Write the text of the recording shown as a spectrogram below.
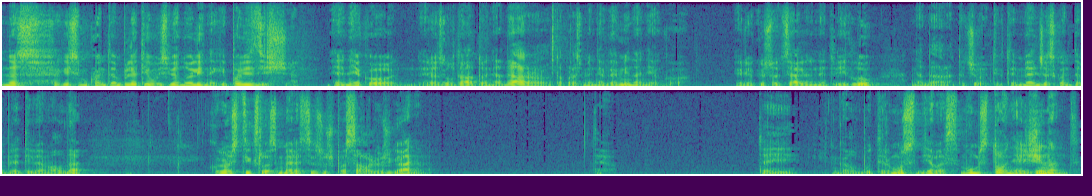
Nes, sakysim, kontemplatyvus vienuolynai, kaip pavyzdys čia, jie nieko rezultato nedaro, ta prasme negamina nieko ir jokių socialinių net veiklų nedaro, tačiau tik tai meldžias kontemplatyvę maldą, kurios tikslas melstis už pasaulio išganimą. Tai, tai galbūt ir mus Dievas, mums to nežinant,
